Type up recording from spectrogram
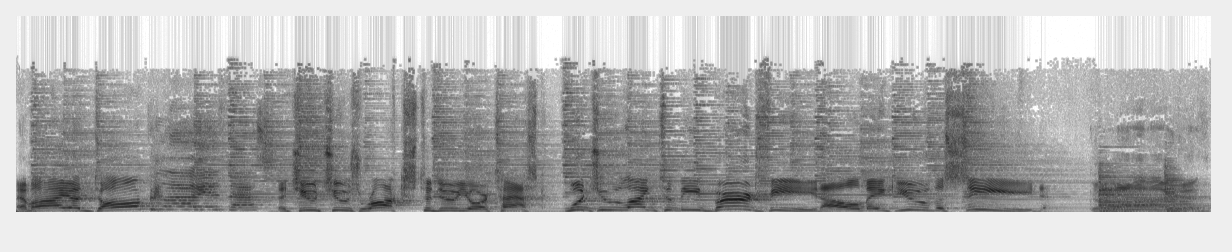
Am I a dog? Goliath asked. That you choose rocks to do your task. Would you like to be bird feed? I'll make you the seed. Goliath.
